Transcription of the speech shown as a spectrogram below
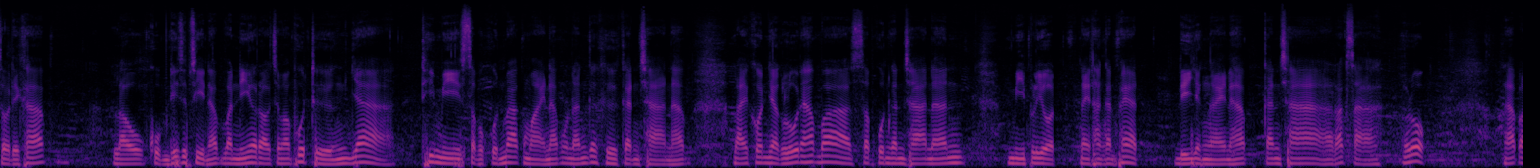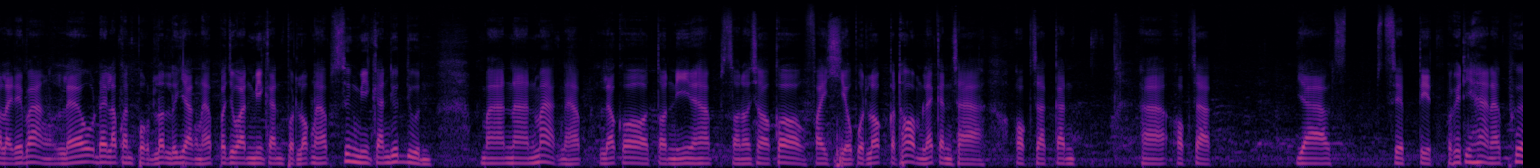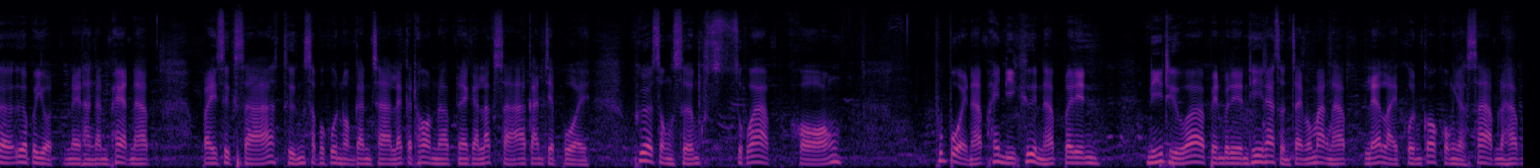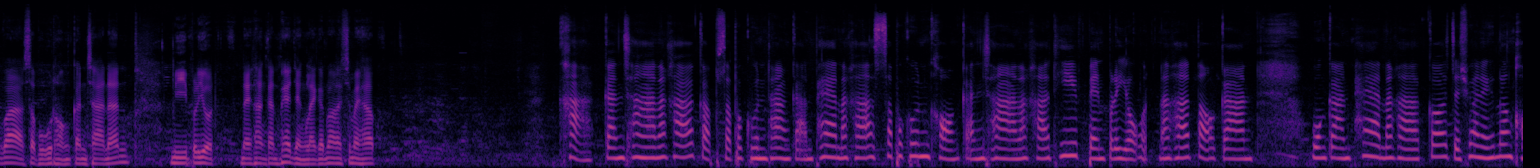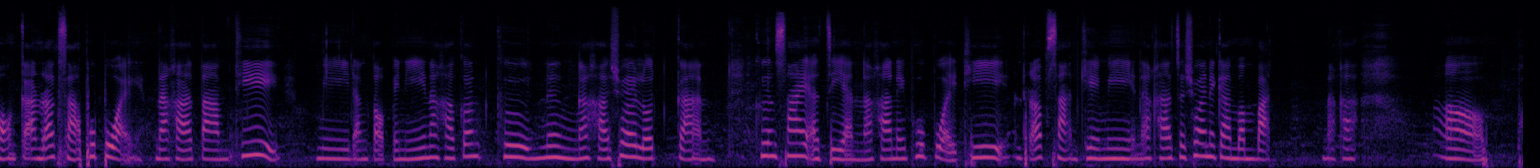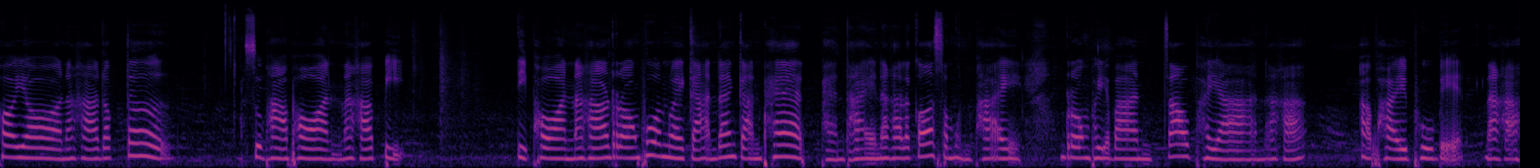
สวัสดีครับ เรากลุ่มที่ 14 นะครับ วันนี้เราจะมาพูดถึงหญ้าที่มีสรรพคุณมากมายนะครับพวกนั้นก็คือกัญชานะครับ หลายคนอยากรู้นะครับว่าสรรพคุณกัญชานั้นมีประโยชน์ในทางการแพทย์ดียังไงนะครับ กัญชารักษาโรคนะครับอะไรได้บ้างแล้วได้รับการปลดล็อกหรือยังนะครับ ปัจจุบันมีการปลดล็อกนะครับ ซึ่งมีการยืดหยุ่นมานานมากนะครับ แล้วก็ตอนนี้นะครับสนชก็ไฟเขียวปลดล็อกกระท่อมและกัญชาออกจากกันอ่าออกจากยา เสพติดประเภทที่5นะครับเพื่อเอื้อประโยชน์ในทางการแพทย์นะครับ ไปศึกษาถึงสรรพคุณของกัญชาและกระท่อมนะครับในการรักษาอาการเจ็บป่วย เพื่อส่งเสริมสุขภาพของผู้ป่วยนะครับให้ดีขึ้นนะครับ ประเด็นนี้ถือว่าเป็นประเด็นที่น่าสนใจมากๆนะครับ และหลายคนก็คงอยากทราบนะครับ ว่าสรรพคุณของกัญชานั้น มีประโยชน์ในทางการแพทย์อย่างไรกันบ้างใช่ไหมครับ ค่ะกัญชานะคะกับสรรพคุณทางการแพทย์นะคะสรรพคุณของกัญชานะคะที่เป็นประโยชน์นะคะ ต่อการวงการแพทย์นะคะ ก็จะช่วยในเรื่องของการรักษาผู้ป่วยนะคะ ตามที่มีดังต่อไปนี้นะคะก็คือ1นะคะช่วยลดการคลื่นไส้อาเจียนนะคะ ในผู้ป่วยที่รับสารเคมีนะคะ จะช่วยในการบำบัดนะคะเอ่อพอยนะคะ ดร สุภาพรนะคะ ปิ ติพรนะคะ รองผู้อำนวยการด้านการแพทย์แผนไทยนะคะ แล้วก็สมุนไพรโรงพยาบาลเจ้าพยานะคะ อภัยภูเบศนะคะ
